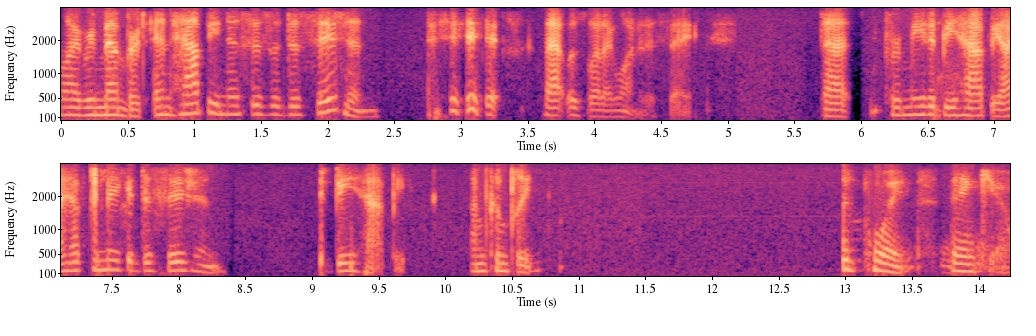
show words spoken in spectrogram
I remembered, and happiness is a decision. that was what I wanted to say. That for me to be happy, I have to make a decision to be happy. I'm complete. Good point. Thank you.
